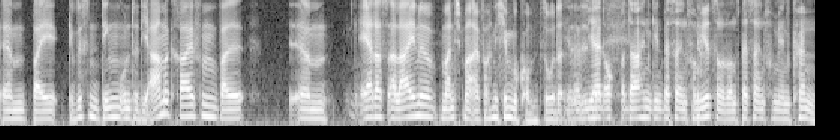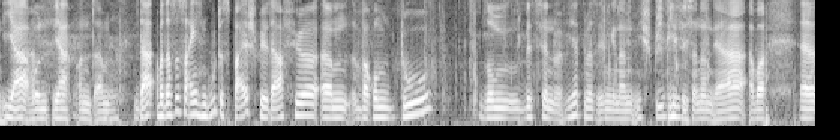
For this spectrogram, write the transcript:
ähm, bei gewissen Dingen unter die Arme greifen, weil ähm, er das alleine manchmal einfach nicht hinbekommt. So, da, Ja, weil wir halt auch dahingehend besser informiert sind oder uns besser informieren können. ja, und ja. Und ähm, da, aber das ist eigentlich ein gutes Beispiel dafür, ähm, warum du so ein bisschen, wie hatten wir es eben genannt, nicht spießig, Spießig. sondern ja, aber äh,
